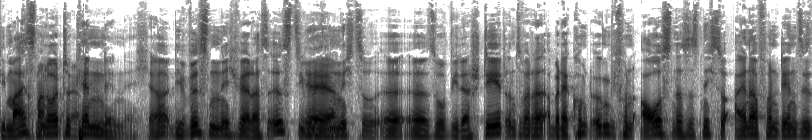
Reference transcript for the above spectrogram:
Die meisten man- Leute ja. kennen den nicht, ja. Die wissen nicht, wer das ist, die Ja, wissen ja. nicht so, äh, äh, so wie der steht und so weiter. Aber der kommt irgendwie von außen. Das ist nicht so einer, von denen sie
